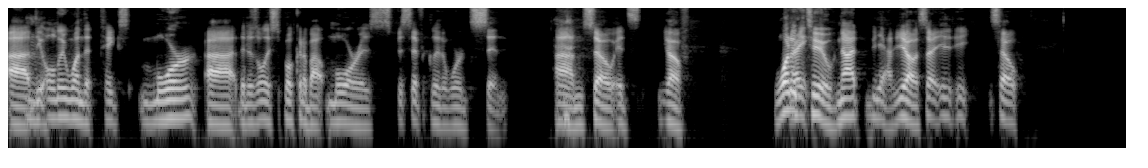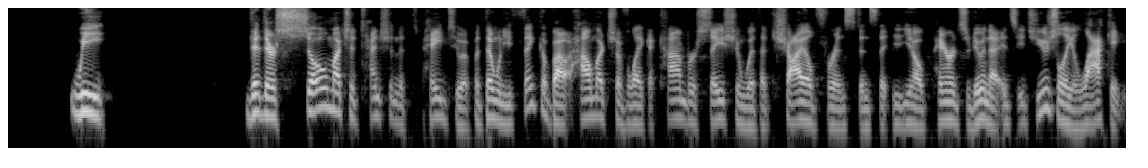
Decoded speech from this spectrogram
Uh, The Mm. only one that takes more, uh, that is only spoken about more, is specifically the word sin. Um, so it's you know one Right. of two, not yeah, you know. So it, it, so we th- there's so much attention that's paid to it, but then when you think about how much of like a conversation with a child, for instance, that you know parents are doing that, it's it's usually lacking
